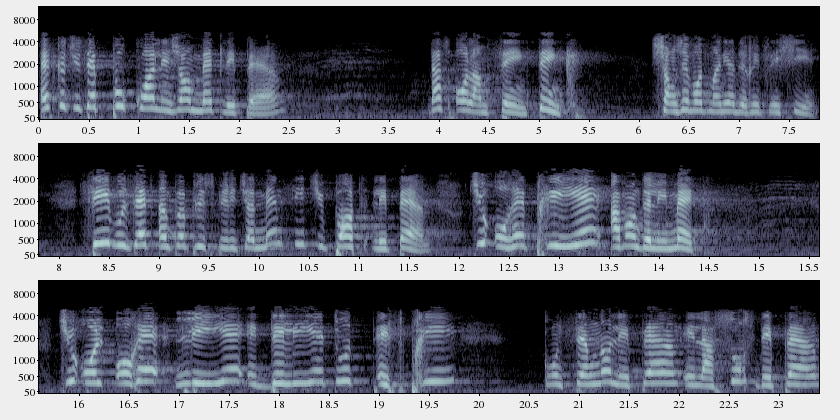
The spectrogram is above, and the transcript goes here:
Est-ce que tu sais pourquoi les gens mettent les perles? That's all I'm saying. Think. Changez votre manière de réfléchir. Si vous êtes un peu plus spirituel, même si tu portes les perles, tu aurais prié avant de les mettre. Tu aurais lié et délié tout esprit concernant les perles et la source des perles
